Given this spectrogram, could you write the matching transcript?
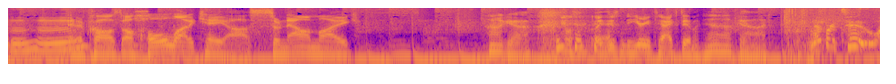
and have caused a whole lot of chaos. So now I'm like, oh god, like just hearing tax day, oh god. Number 2.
